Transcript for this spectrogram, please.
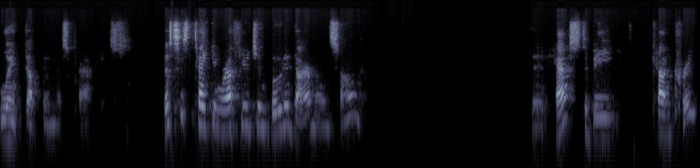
linked up in this practice. This is taking refuge in Buddha, Dharma, and Sangha. It has to be concrete.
